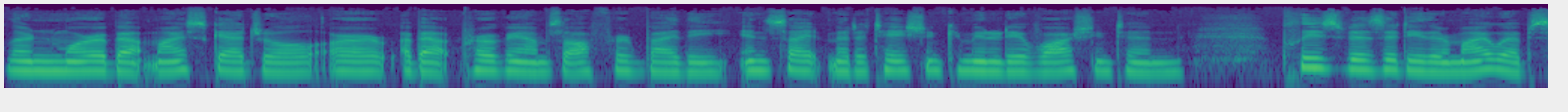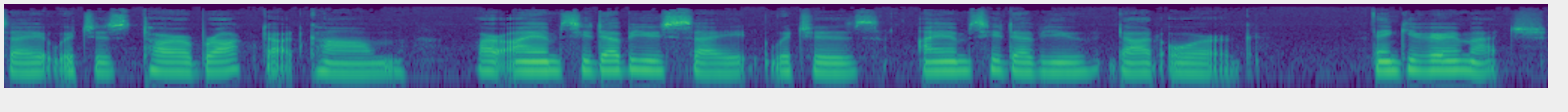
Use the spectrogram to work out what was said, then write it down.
learn more about my schedule, or about programs offered by the Insight Meditation Community of Washington, please visit either my website, which is tarabrach.com, or IMCW's site, which is imcw.org. Thank you very much.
